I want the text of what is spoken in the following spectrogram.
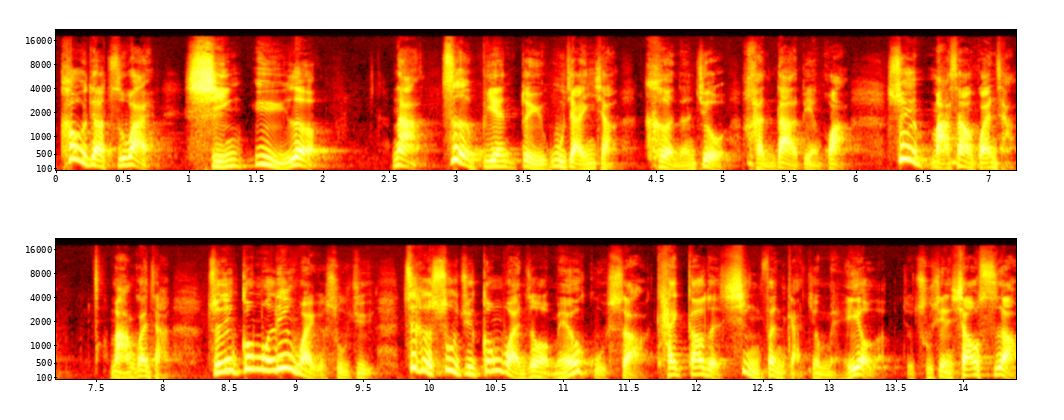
扣掉之外，行娱乐。那这边对于物价影响可能就有很大的变化，所以马上要观察，马上观察。昨天公布另外一个数据，这个数据公布完之后，美国股市啊开高的兴奋感就没有了，就出现消失啊。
